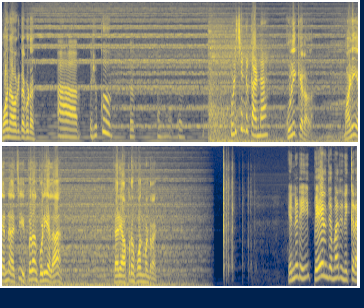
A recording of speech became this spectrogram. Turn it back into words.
போன் அவகிட்ட கூட. ஆ, ருக்கு குளிச்சுட்டு இருக்கா அண்ணா குளிக்கிறாளா? மணி என்ன ஆச்சு? இப்பதான் குளியலா? சரி அப்புறம் ஃபோன் பண்றேன். என்னடி பேரஞ்ச மாதிரி நிக்கிற?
